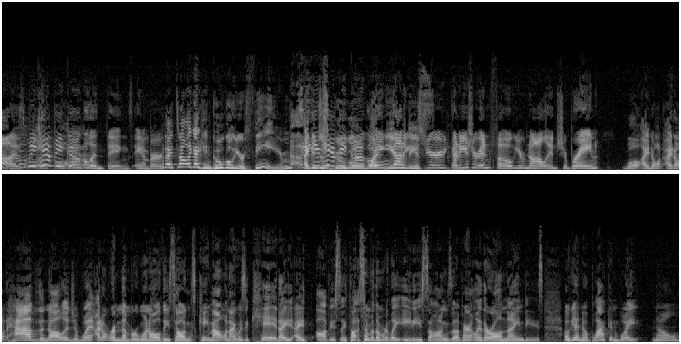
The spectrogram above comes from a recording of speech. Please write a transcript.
pause. We can't be Googling things, Amber. But it's not like I can Google your theme. Uh, I can you just can't Google be Googling. what you year gotta these. use your gotta use your info, your knowledge, your brain. Well, I don't. I don't have the knowledge of when. I don't remember when all these songs came out when I was a kid. I, I obviously thought some of them were late '80s songs. Apparently, they're all '90s. Oh yeah, no, black and white. No,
